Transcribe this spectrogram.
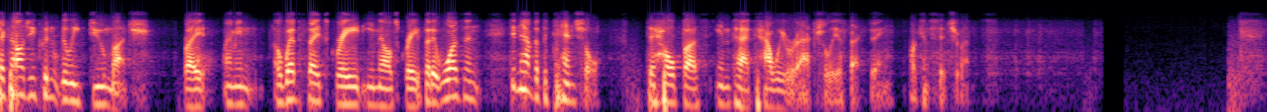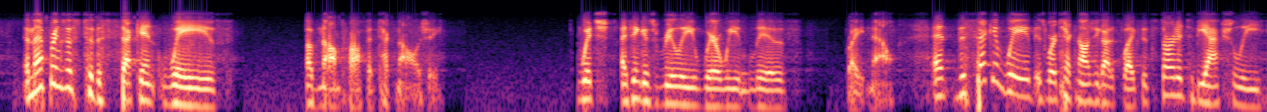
Technology couldn't really do much right? I mean, a website's great, email's great, but it wasn't, didn't have the potential to help us impact how we were actually affecting our constituents. And that brings us to the second wave of nonprofit technology, which I think is really where we live right now. And the second wave is where technology got its legs. It started to be actually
